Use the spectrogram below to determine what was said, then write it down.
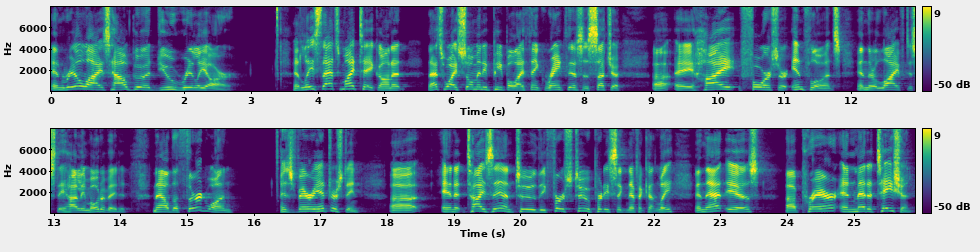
and realize how good you really are. At least that's my take on it. That's why so many people, I think, rank this as such a uh, a high force or influence in their life to stay highly motivated. Now, the third one is very interesting. Uh, and it ties in to the first two pretty significantly, and that is uh, prayer and meditation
